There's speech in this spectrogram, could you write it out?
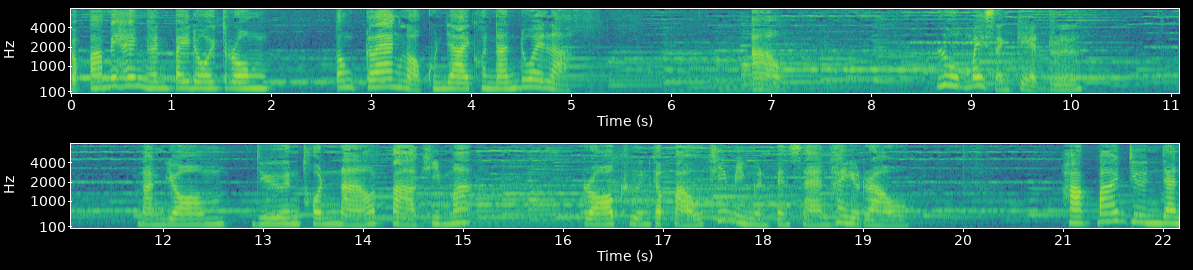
ป้าป้าไม่ให้เงินไปโดยตรง ต้องแกล้งหลอกคุณยายคนนั้นด้วยล่ะ อ้าว ลูกไม่สังเกตหรือนางยอม ยืนทนหนาวตาคิมะ รอคืนกระเป๋าที่มีเงินเป็นแสนให้เรา หากป้ายืนยัน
